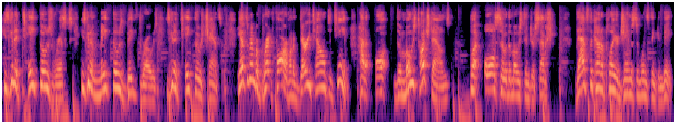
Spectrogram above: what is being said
He's going to take those risks. He's going to make those big throws. He's going to take those chances. You have to remember Brett Favre on a very talented team had all, the most touchdowns, but also the most interception. That's the kind of player Jameson Winston can be.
